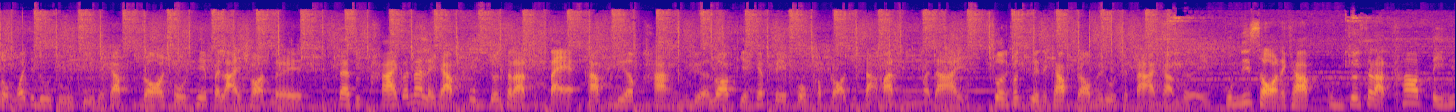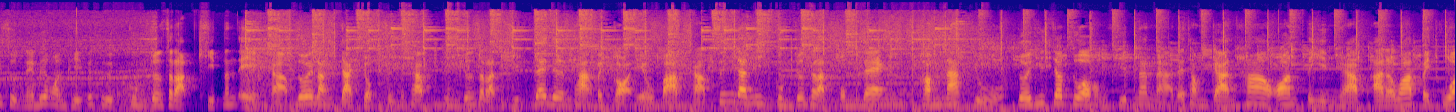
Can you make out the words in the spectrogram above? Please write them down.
ทรงว่าจะดูสูสีนะครับรอโชว์เทพไปหลายช็อตเลย แต่สุดท้ายก็นั่นเลยครับกลุ่มจนสลัดแตกครับเรือพังเหลือรอบเพียงแค่เปโปกกับรอที่สามารถหนีมาได้ส่วนคนอื่นนะครับเราไม่รู้ชะตากรรมเลย กลุ่มที่2นะครับกลุ่มจรสลัดข้าวตีนที่สุดในเรื่องวันพีชก็คือกลุ่มจรสลัดคิดนั่นเองครับโดยหลังจากจบศึกนะครับกลุ่มจรสลัดคิดได้เดินทางไปเกาะเอลบัฟครับซึ่งดันมีกลุ่มจรสลัดผมแดงพำนักอยู่ โดยที่เจ้าตัวของคิดนั่นน่ะได้ทำการห้าวอ้อนตีนครับอารวาสไปทั่ว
